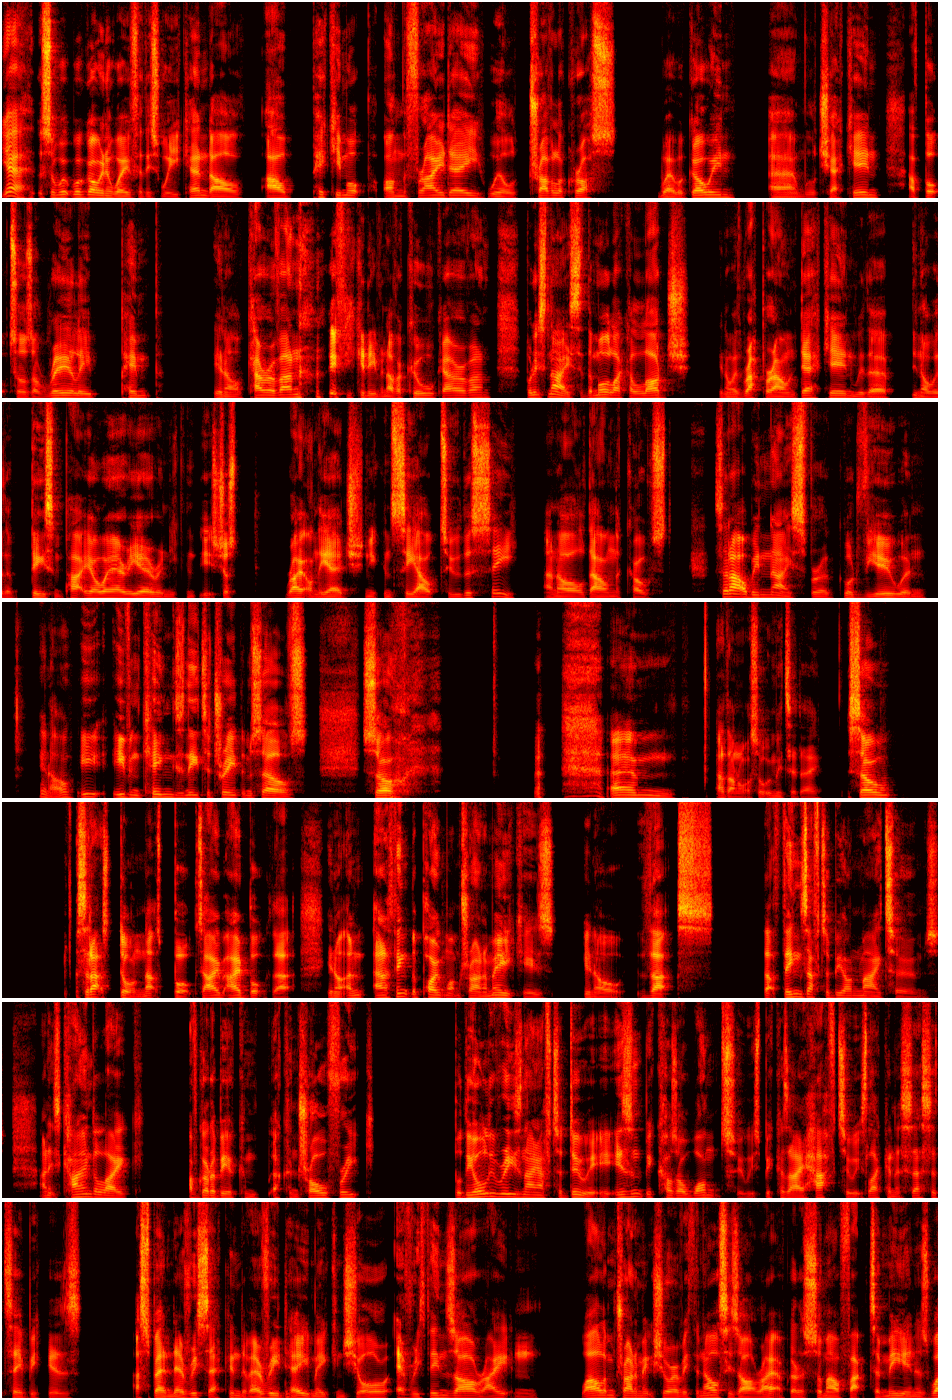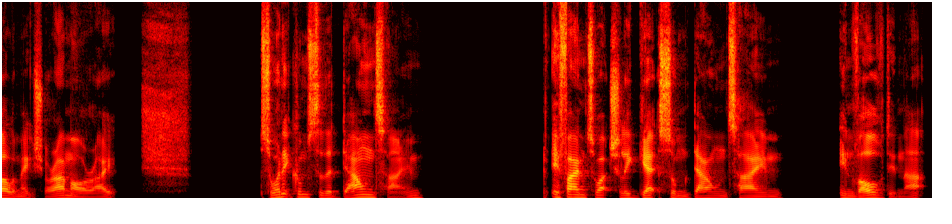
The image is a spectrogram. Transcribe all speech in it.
yeah, so we're, going away for this weekend. I'll I'll pick him up on the Friday. We'll travel across where we're going. Um, we'll check in. I've booked us a really pimp, you know, caravan if you can even have a cool caravan. But it's nice. They're more like a lodge, you know, with wraparound decking, with a you know with a decent patio area, and you can. It's just right on the edge, and you can see out to the sea and all down the coast. So that'll be nice for a good view and you know, even kings need to treat themselves. So, um, I don't know what's up with me today. So, so that's done. That's booked. I I booked that. You know, and, and I think the point what I'm trying to make is, you know, that's that things have to be on my terms, and it's kind of like I've got to be a, a control freak. But the only reason I have to do it, it isn't because I want to. It's because I have to. It's like a necessity because I spend every second of every day making sure everything's all right. And while I'm trying to make sure everything else is all right, I've got to somehow factor me in as well and make sure I'm all right. So when it comes to the downtime, if I'm to actually get some downtime involved in that,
